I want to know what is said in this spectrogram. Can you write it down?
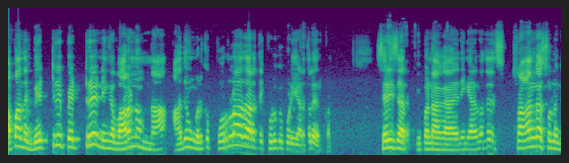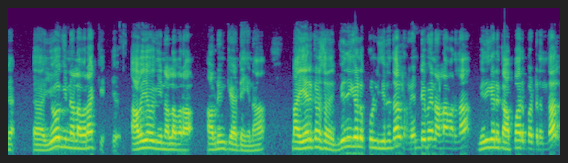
அப்ப அந்த வெற்றி பெற்று நீங்க வரணும்னா அது உங்களுக்கு பொருளாதாரத்தை கொடுக்கக்கூடிய இடத்துல இருக்கணும். சரி சார் இப்போ நாங்க நீங்க வந்து ஸ்ட்ராங்கா சொல்லுங்க. யோகி நல்லவரா அவயோகி நல்லவரா அப்படின்னு கேட்டீங்கன்னா நான் ஏற்கனவே சொன்னேன் விதிகளுக்குள் இருந்தால் ரெண்டுமே நல்லவர் தான் விதிகளுக்கு அப்பாற்பட்டு இருந்தால்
